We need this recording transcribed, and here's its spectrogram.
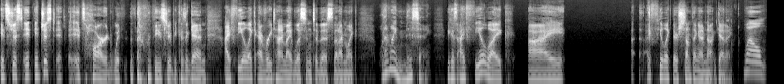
it's just it it just it, it's hard with with these two because again i feel like every time i listen to this that i'm like what am i missing because i feel like i i feel like there's something i'm not getting Well,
